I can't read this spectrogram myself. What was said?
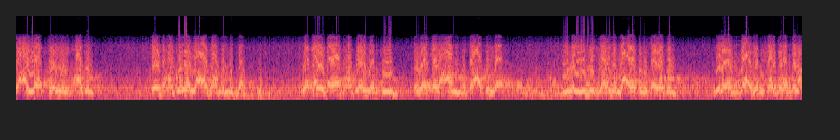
وعيطت هم يضحكوا اضحك هو اللي عيط عبد المده وكيف يضحك اللي يبكون إذا كان عامل بطاعة الله؟ لما يقول لك هم اللي عيطوا بصوتهم يروح بقى يخالف ربنا.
